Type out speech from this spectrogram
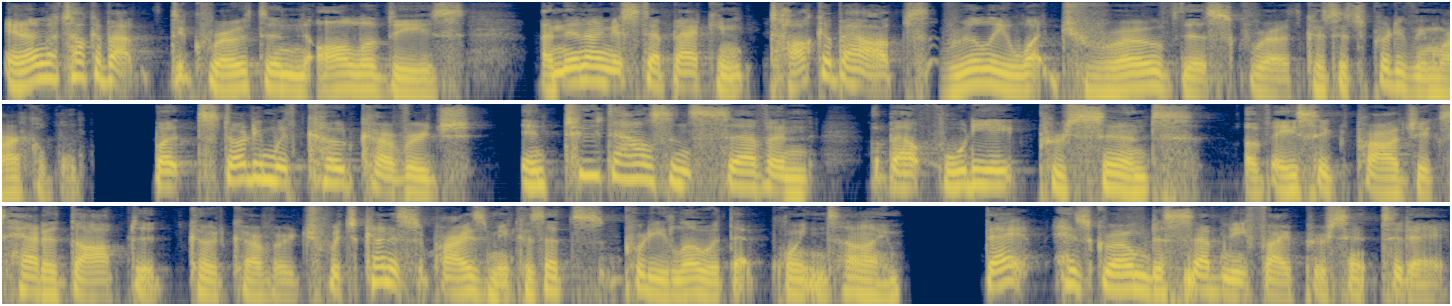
and I'm going to talk about the growth in all of these. And then I'm going to step back and talk about really what drove this growth because it's pretty remarkable. But starting with code coverage, in 2007, about 48% of ASIC projects had adopted code coverage, which kind of surprised me because that's pretty low at that point in time. That has grown to 75% today.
